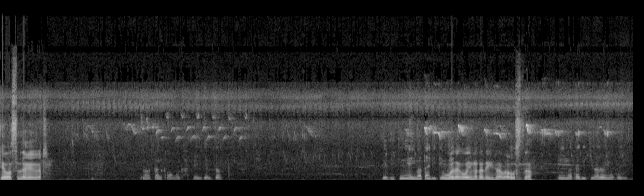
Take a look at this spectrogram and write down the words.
কি অবস্থা দেখো এবার দরকার কম ঘাটে গেল তো এ দিতে এই মাথায় দিতে ও দেখো ওই মাথা দেখিস আবার অবস্থা এই মাথায় দিতে আর ওই মাথায় দিতে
